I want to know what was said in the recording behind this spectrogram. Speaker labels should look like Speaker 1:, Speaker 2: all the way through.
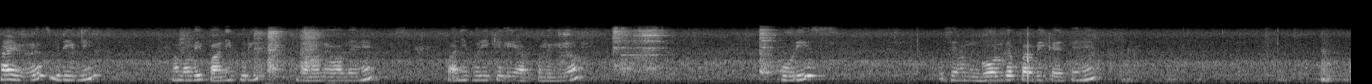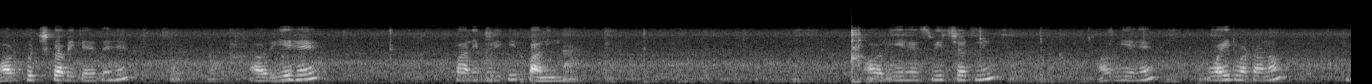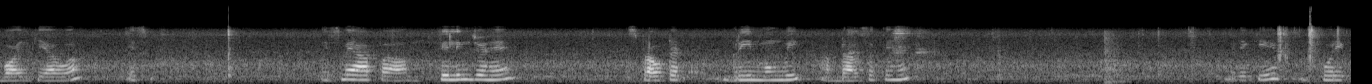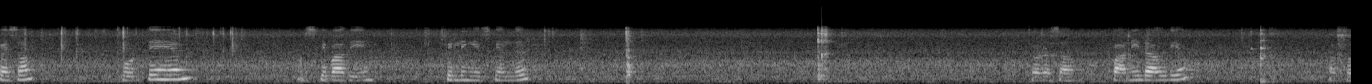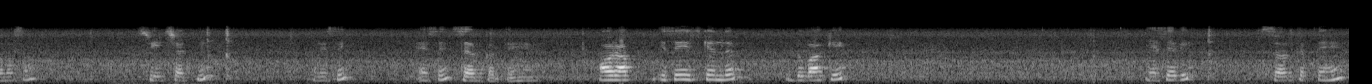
Speaker 1: हाय viewers good evening हम अभी पानी पूरी बनाने वाले हैं। पानी पूरी के लिए आपको लगेगा पूरीस। इसे हम गोलगप्पा भी कहते हैं और पुचका भी कहते हैं। और ये है पानी पूरी की पानी। और ये है स्वीट चटनी। और ये है वाइट वटाना बॉईल किया हुआ। इस इसमें आप फिलिंग जो है स्प्राउटेड ग्रीन मूंग भी आप डाल सकते हैं। देखिए, पूरी कैसा फोड़ते हैं हम उसके बाद ये फिलिंग इसके अंदर। थोड़ा सा पानी डाल दिया, और थोड़ा सा स्वीट चटनी और इसे ऐसे सर्व करते हैं। और आप इसे इसके अंदर डुबा के ऐसे भी सर्व करते हैं।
